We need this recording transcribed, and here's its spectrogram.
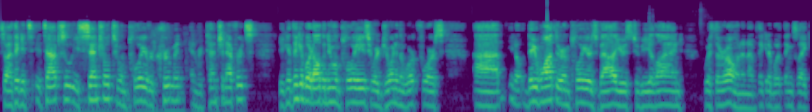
So I think it's it's absolutely central to employee recruitment and retention efforts. You can think about all the new employees who are joining the workforce. Uh, you know, they want their employers' values to be aligned with their own, and I'm thinking about things like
